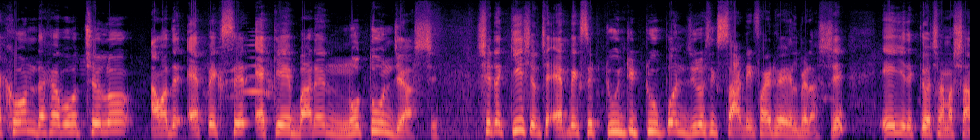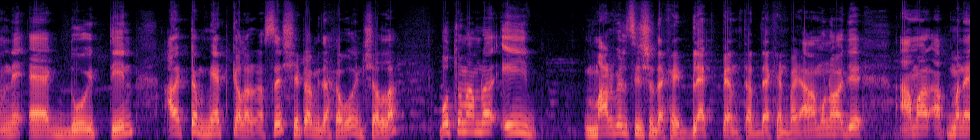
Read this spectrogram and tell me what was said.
এখন দেখাবো হচ্ছে হলো আমাদের অ্যাপেক্সের একেবারে নতুন যে আসছে। সেটা কি? সেটা হচ্ছে অ্যাপেক্সের twenty two point zero six certified হয়ে হেলমেট আসছে। এই যে দেখতে পাচ্ছেন আমার সামনে এক দুই তিন আরেকটা ম্যাট কালার আছে সেটা আমি দেখাবো ইনশাল্লাহ প্রথমে আমরা এই মার্বেল সিরিজটা দেখাই ব্ল্যাক প্যান্থার দেখেন ভাই। আমার মনে হয় যে আমার মানে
